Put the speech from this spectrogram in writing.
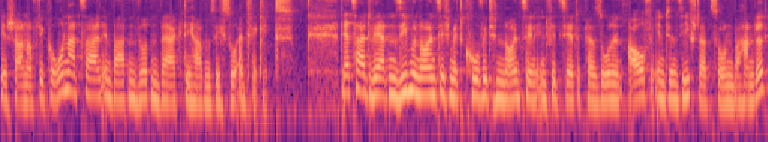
Wir schauen auf die Corona-Zahlen in Baden-Württemberg. Die haben sich so entwickelt. Derzeit werden 97 mit Covid-19 infizierte Personen auf Intensivstationen behandelt.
